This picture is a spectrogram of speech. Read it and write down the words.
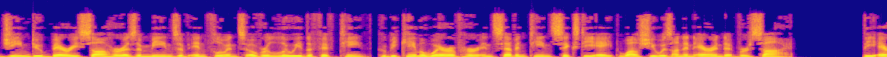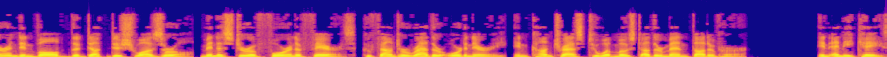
Jean du Barry saw her as a means of influence over Louis XV, who became aware of her in 1768 while she was on an errand at Versailles. The errand involved the Duc de Choiseul, Minister of Foreign Affairs, who found her rather ordinary, in contrast to what most other men thought of her. In any case,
